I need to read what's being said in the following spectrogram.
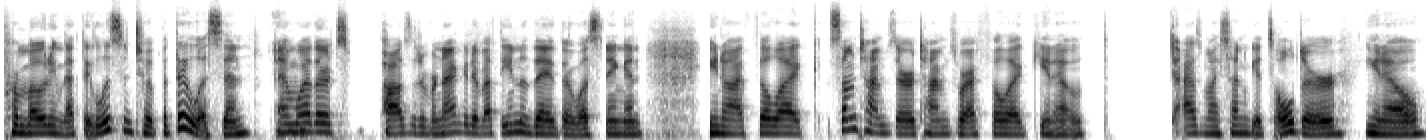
promoting that they listen to it but they listen. And whether it's positive or negative at the end of the day they're listening. And you know i feel like sometimes there are times where i feel like you know as my son gets older you know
